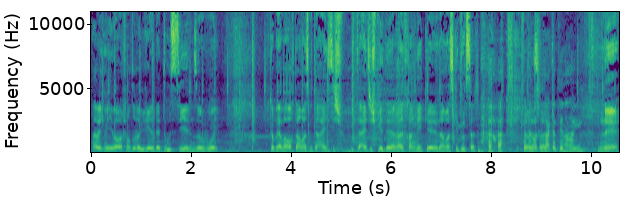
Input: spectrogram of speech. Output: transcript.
da habe ich mit ihm auch schon mal drüber geredet. Er duzt jeden so, wo ich, glaube, er war auch damals mit der einzige, mit der einzige Spieler, der Ralf Rangnick äh, damals geduzt hat. Ich Hat er was war- gesagt, der Trainer dagegen? Nee,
